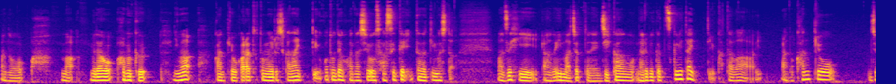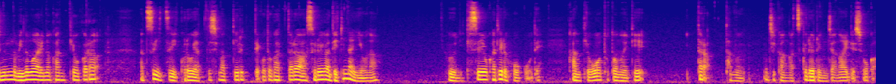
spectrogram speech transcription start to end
あのまあ無駄を省くには環境から整えるしかないっていうことでお話をさせていただきました。まあ、ぜひあの今ちょっとね時間をなるべく作りたいっていう方はあの環境自分の身の回りの環境からついついこれをやってしまっているってことがあったらそれができないような風に規制をかける方向で環境を整えていったら多分時間が作れるんじゃないでしょうか。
